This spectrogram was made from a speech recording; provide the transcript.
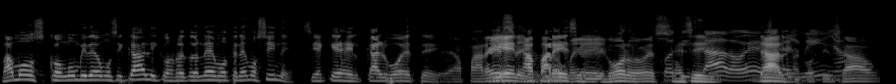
Vamos con un video musical y con retornemos. Tenemos cine, si es que es el calvo este. Eh, aparece. Aparece. Gordo es. Cotizado. Eh, Dale. Cotizado.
